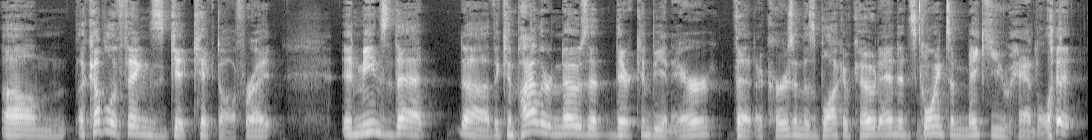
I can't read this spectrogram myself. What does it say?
um, a couple of things get kicked off, right? It means that uh, the compiler knows that there can be an error that occurs in this block of code, and it's going to make you handle it.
